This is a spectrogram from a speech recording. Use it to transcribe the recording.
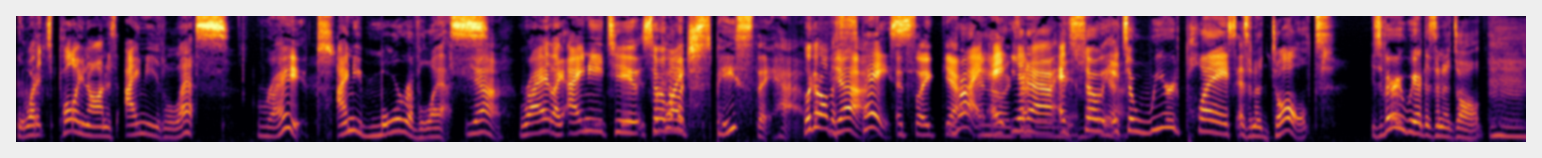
what it's pulling on is I need less. Right I need more of less. Yeah. Right? Like I need to so look how like much space they have Look at all the Yeah. space. it's like yeah right. Know and, you know, and mean. so Yeah. it's a weird place as an adult. It's very weird as an adult Mm-hmm.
